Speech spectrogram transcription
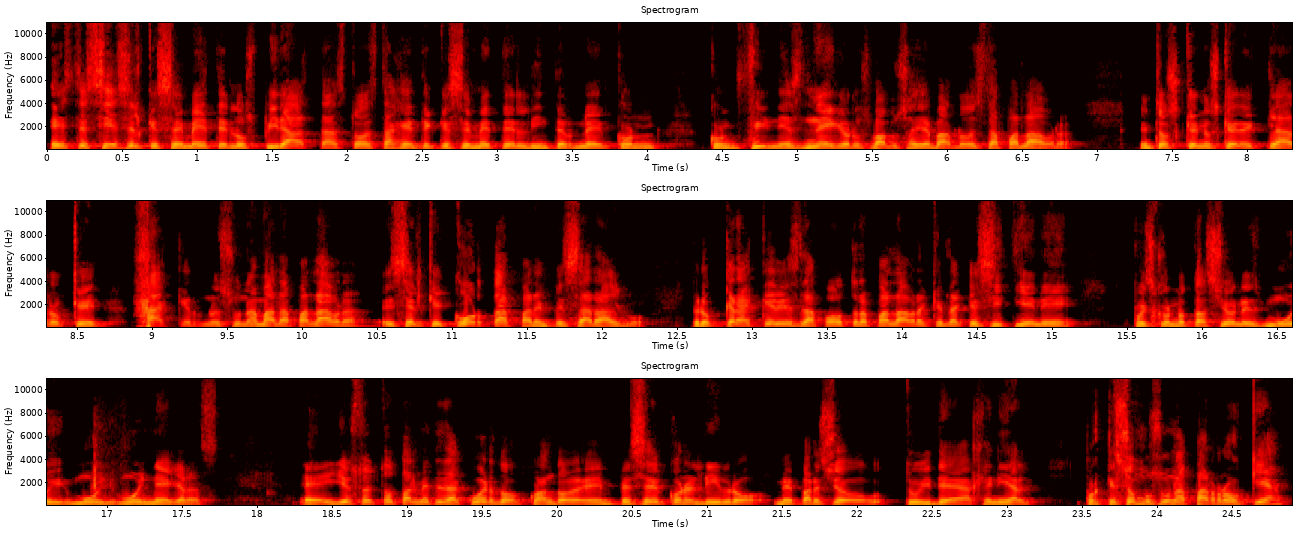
este sí es el que se mete, los piratas, toda esta gente que se mete en el Internet con, fines negros, vamos a llamarlo de esta palabra. Entonces, que nos quede claro que hacker no es una mala palabra, es el que corta para empezar algo. Pero cracker es la otra palabra que es la que sí tiene pues connotaciones muy, muy, muy negras. Eh, yo estoy totalmente de acuerdo. Cuando empecé con el libro, me pareció tu idea genial, porque somos una parroquia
